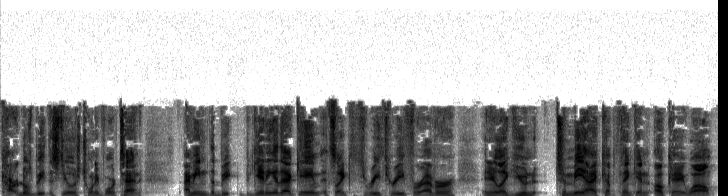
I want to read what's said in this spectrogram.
Cardinals beat the Steelers 24 10. I mean, the be- beginning of that game, it's like 3 3 forever. And you're like, you, to me, I kept thinking, okay, well,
